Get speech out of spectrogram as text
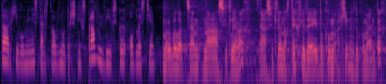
та архіву Міністерства внутрішніх справ Львівської області. Ми робили акцент на світлинах, світлинах тих людей, архівних документах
